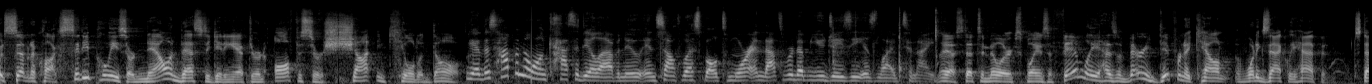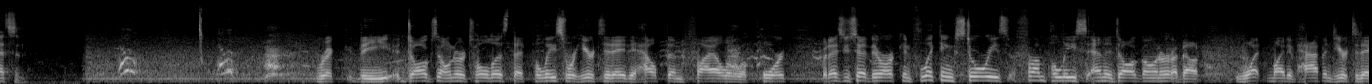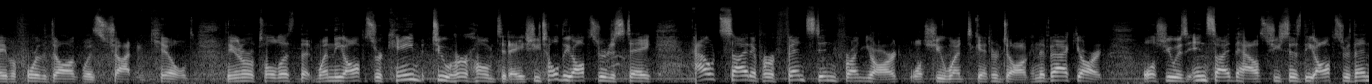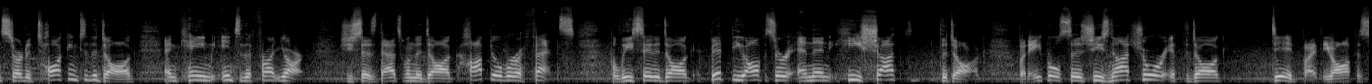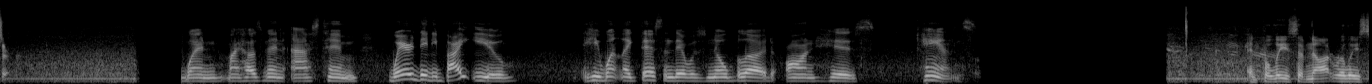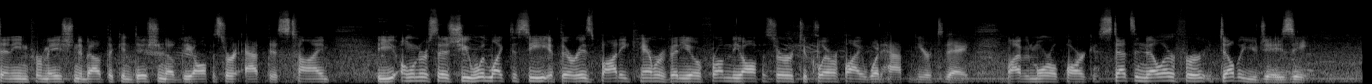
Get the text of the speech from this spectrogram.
At 7 o'clock, city police are now investigating after an officer shot and killed a dog. Yeah, this happened along Casadale Avenue in southwest Baltimore, and that's where WJZ is live tonight. Yeah, Stetson Miller explains the family has a very different account of what exactly happened. Stetson. Rick, the dog's owner told us that police were here today to help them file a report. But as you said, there are conflicting stories from police and the dog owner about what might have happened here today before the dog was shot and killed. The owner told us that when the officer came to her home today, she told the officer to stay outside of her fenced in front yard while she went to get her dog in the backyard. While she was inside the house, she says the officer then started talking to the dog and came into the front yard. She says that's when the dog hopped over a fence. Police say the dog bit the officer and then he shot the dog. But April says she's not sure if the dog did bite the officer. When my husband asked him, Where did he bite you? he went like this, and there was no blood on his hands. And police have not released any information about the condition of the officer at this time. The owner says she would like to see if there is body camera video from the officer to clarify what happened here today. Live in Morrell Park, Stetson Miller for WJZ.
